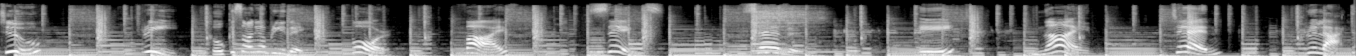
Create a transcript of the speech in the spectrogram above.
2, 3. Focus on your breathing. 4, 5, 6, 7, 8, 9, 10. Relax.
